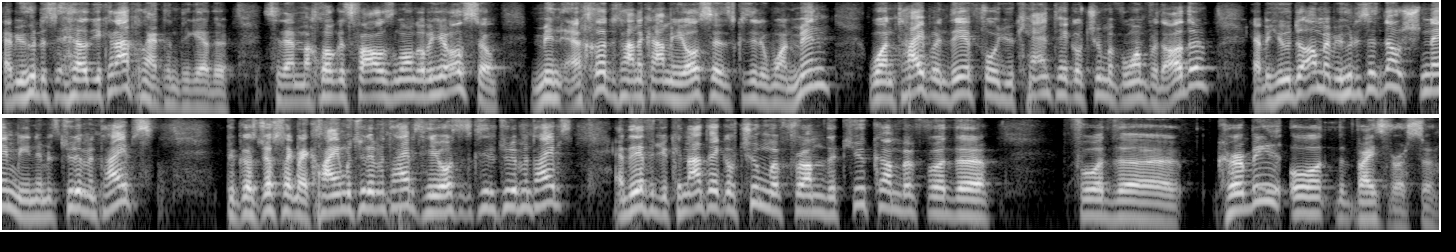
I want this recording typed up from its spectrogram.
Rabbi Yehuda held you cannot plant them together. So that machlokas follows along over here also. Min echad, Tanakam he also says it's considered one min, one type, and therefore you can take a truma for one for the other. Rabbi Yehuda, um, Rabbi Yehuda says no, shnei minim, it's two different types. Because just like my climbing with two different types, here also it's considered two different types, and therefore you cannot take a truma from the cucumber for the for the Kirby or the vice versa.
